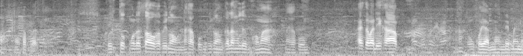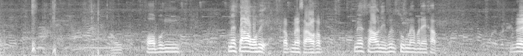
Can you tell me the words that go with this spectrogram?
อะนะครับฝนตกมลเศร้าครับพี่น้องนะครับ ผมพี่น้องกำลังเริ่มเข้ามานะครับ ผมไอ้สวัสดีครับอะผมขออนุญาตนะครับได้ไหมเนาะ เอาพอเพิ่งแม่สาวบ่พี่ ครับแม่สาวครับแม่สาวนี่เพิ่นสูงอะไรมาได้ครับได้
